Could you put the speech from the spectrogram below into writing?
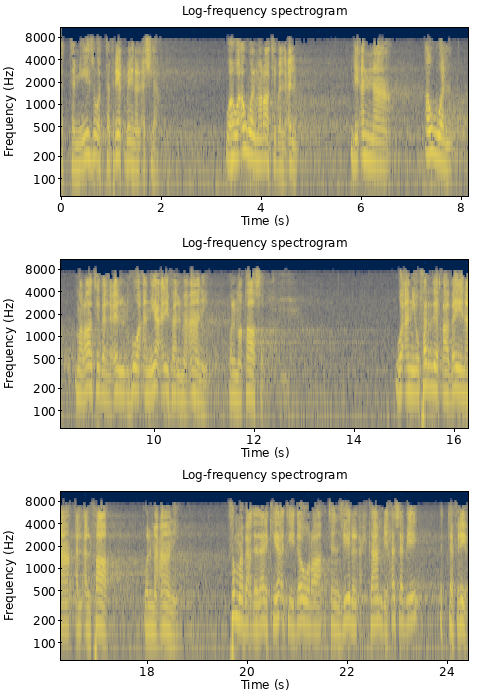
التمييز هو التفريق بين الأشياء. وهو أول مراتب العلم. لأن أول مراتب العلم هو أن يعرف المعاني والمقاصد. وأن يفرق بين الألفاظ. والمعاني. ثم بعد ذلك يأتي دور تنزيل الأحكام بحسب التفريق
